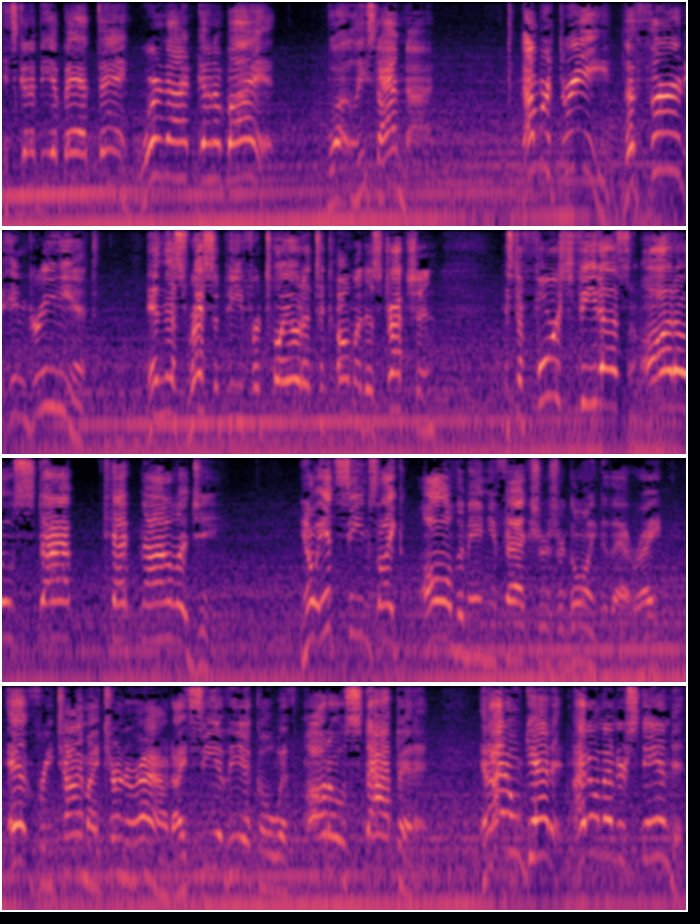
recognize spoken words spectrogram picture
it's going to be a bad thing. We're not going to buy it. Well, at least I'm not. Number three, the third ingredient in this recipe for Toyota Tacoma destruction is to force feed us auto stop technology. You know, it seems like all the manufacturers are going to that, right? Every time I turn around, I see a vehicle with auto stop in it. And I don't get it. I don't understand it.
